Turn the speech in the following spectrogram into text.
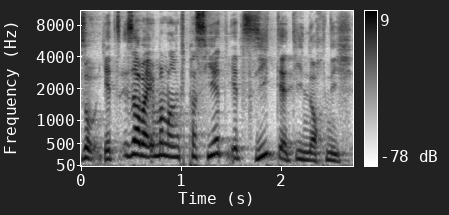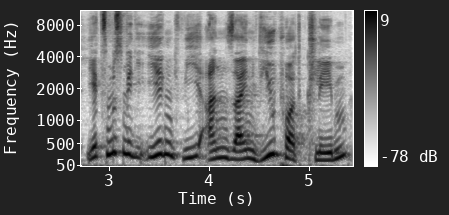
So, jetzt ist aber immer noch nichts passiert. Jetzt sieht der die noch nicht. Jetzt müssen wir die irgendwie an seinen Viewport kleben.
